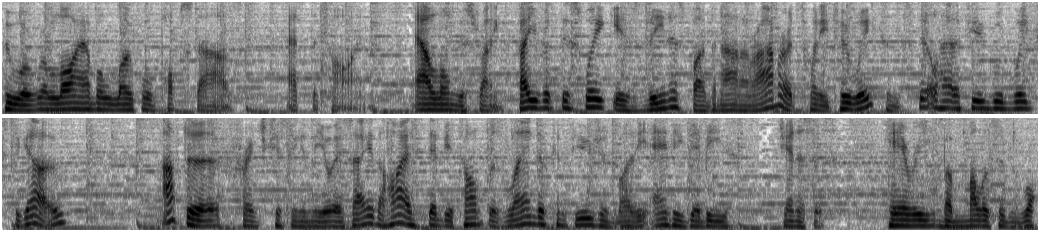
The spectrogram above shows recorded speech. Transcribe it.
who were reliable local pop stars at the time. Our longest running favourite this week is Venus by Bananarama at 22 weeks and still had a few good weeks to go. After French Kissing in the USA, the highest debutante was Land of Confusion by the Anti-Debbies Genesis, hairy, bemulleted rock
